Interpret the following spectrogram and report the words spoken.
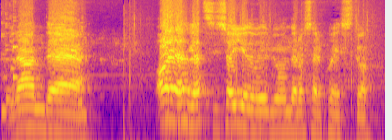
Grande! Ora ragazzi so io dove dobbiamo andare a usare questo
